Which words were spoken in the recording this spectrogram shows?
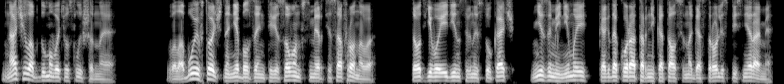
начал обдумывать услышанное. Волобуев точно не был заинтересован в смерти Сафронова. Тот его единственный стукач, незаменимый, когда куратор не катался на гастроли с песнярами.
